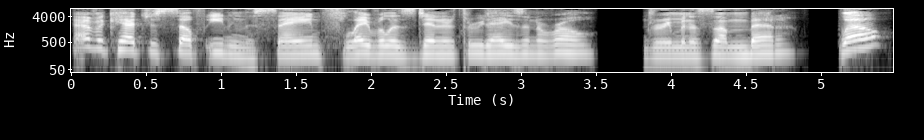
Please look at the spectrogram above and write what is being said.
Ever catch yourself eating the same flavorless dinner three days in a row? Dreaming of something better? Well,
